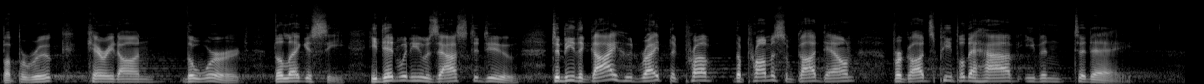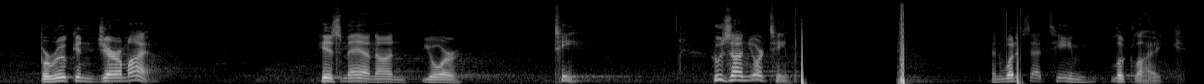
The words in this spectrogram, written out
But Baruch carried on the word, the legacy. He did what he was asked to do to be the guy who'd write the the promise of God down for God's people to have even today. Baruch and Jeremiah, his man on your team. Who's on your team? And what does that team look like?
